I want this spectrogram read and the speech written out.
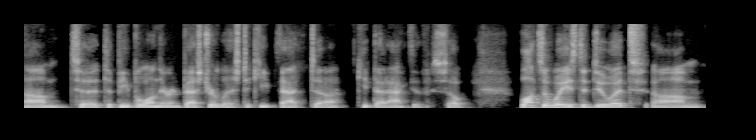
um, to to people on their investor list to keep that uh, keep that active. So lots of ways to do it. Um,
